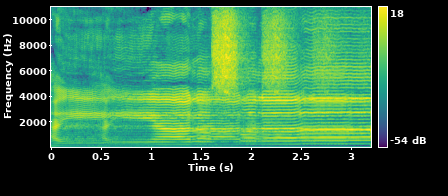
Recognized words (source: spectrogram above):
حي على الصلاة.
